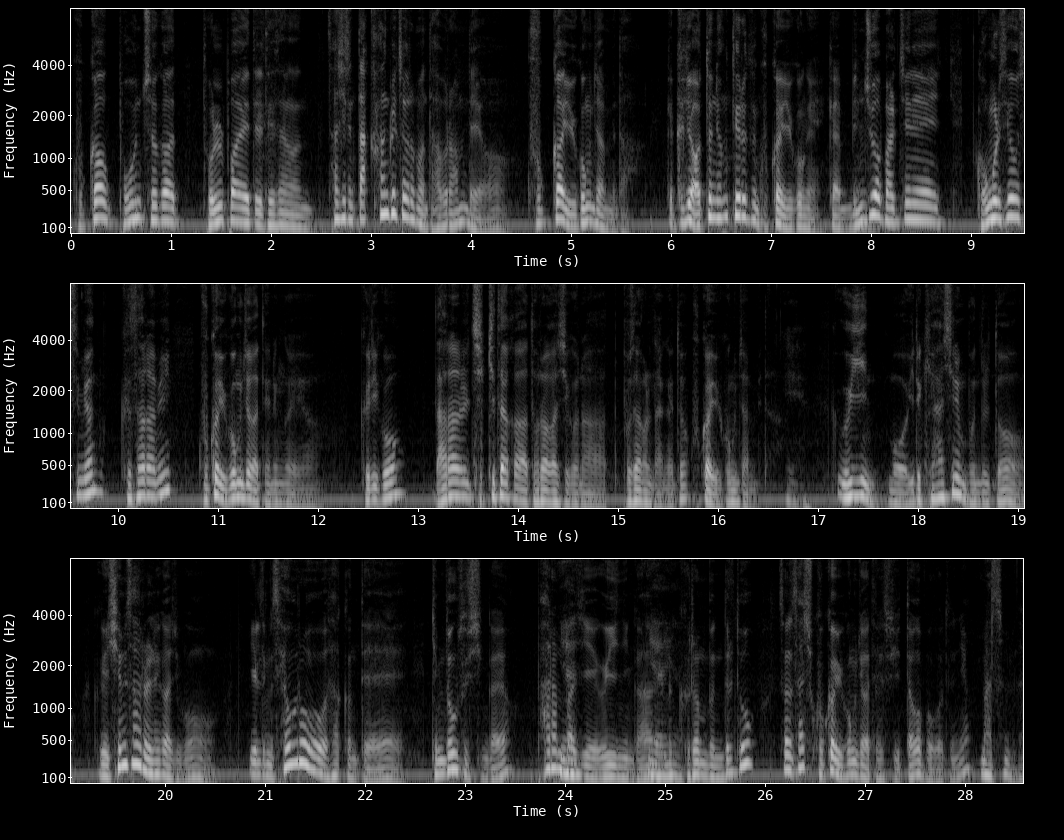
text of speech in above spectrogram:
국가 보훈처가 돌봐야 될 대상은 사실은 딱 한 글자로만 답을 하면 돼요. 국가 유공자입니다. 그러니까 그게 어떤 형태로든 국가 유공해. 그러니까 민주화 발전에 공을 세웠으면 그 사람이 국가 유공자가 되는 거예요. 그리고 나라를 지키다가 돌아가시거나 부상을 당해도 국가 유공자입니다. 예. 의인 뭐 이렇게 하시는 분들도 그게 심사를 해가지고 예를 들면 세월호 사건 때 김동수 씨인가요? 파란 예. 바지의 의인인가 예, 예. 그런 분들도 저는 사실 국가 유공자가 될 수 있다고 보거든요. 맞습니다.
